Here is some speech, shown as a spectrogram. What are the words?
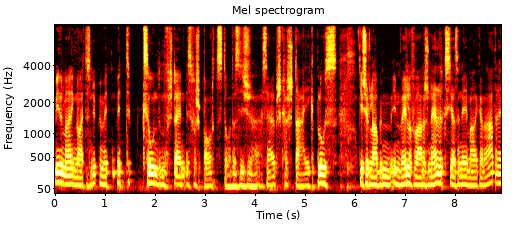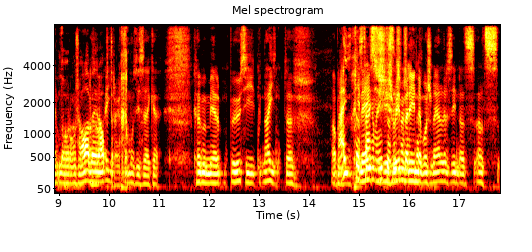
meiner Meinung nach, hat das nicht mehr mit, mit gesundem Verständnis von Sport zu tun. Das ist äh, selbst kein Steig. Plus, die ist ja, glaube ich, im, im Velofahren schneller gewesen als ein ehemaliger Radrennfahrer. Laurent Jalabert ey, Da muss ich sagen, können wir böse... Nein, da, aber Nein, wir nicht, chinesische ist Schwimmerinnen, die schneller sind als, als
